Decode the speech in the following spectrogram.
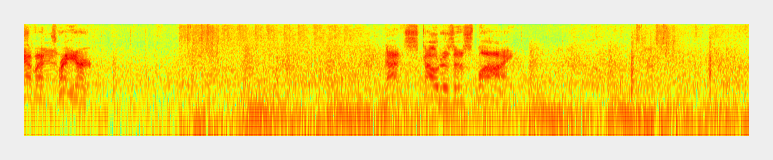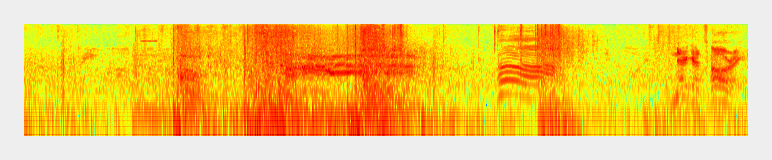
have a traitor! That scout is a spy! Ah! Negatory!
